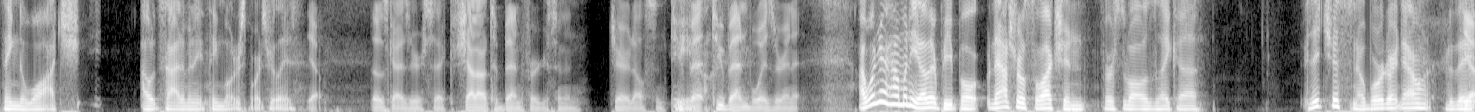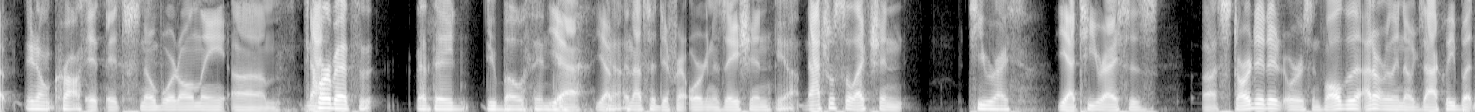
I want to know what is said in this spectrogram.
thing to watch outside of anything motorsports related. Yeah, those guys are sick. Shout out to Ben Ferguson and Jared Elston. Two Yeah. Ben two Bend boys are in it. I wonder how many other people. Natural selection, first of all, is like a. Is it just snowboard right now? Or do they Yep. they don't cross? it it's snowboard only. Um it's nat- Corvettes that they do both in. yeah, yeah, Yeah. and that's a different organization. yeah. Natural selection, T Rice. yeah, T Rice is uh, started it or is involved in it. I don't really know exactly, but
